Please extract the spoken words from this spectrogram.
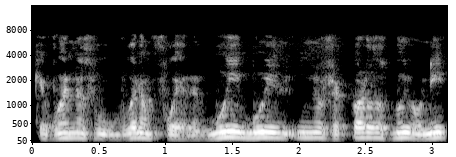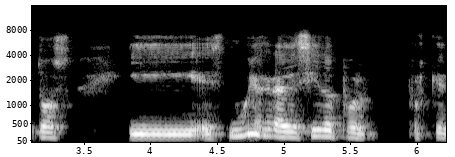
que buenos, bueno, fueron, muy, muy, unos recuerdos muy bonitos y es muy agradecido por, porque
